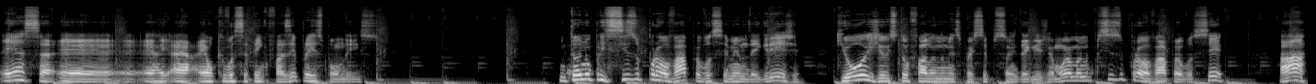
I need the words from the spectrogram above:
essa é, é, é, é o que você tem que fazer para responder isso. Então eu não preciso provar para você mesmo da igreja que hoje eu estou falando minhas percepções da igreja mormon, eu não preciso provar para você, ah,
